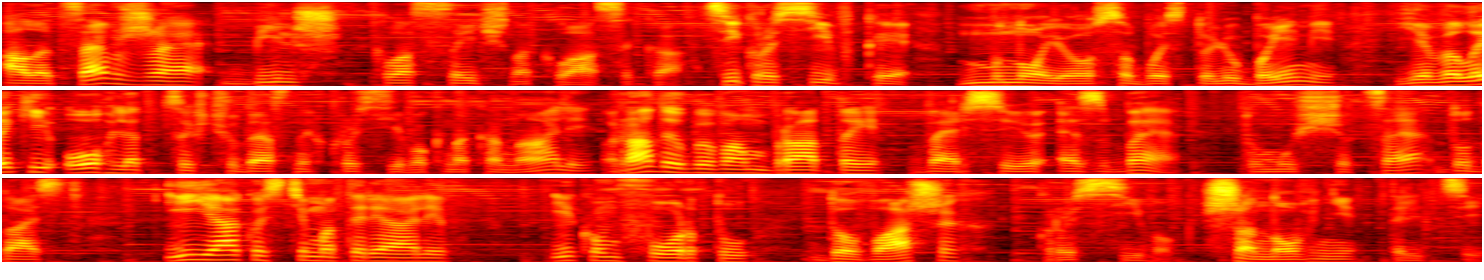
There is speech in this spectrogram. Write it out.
але це вже більш класична класика. Ці кросівки мною особисто любимі. Є великий огляд цих чудесних кросівок на каналі. Радив би вам брати версію SB, тому що це додасть і якості матеріалів, і комфорту до ваших кросівок, шановні тельці.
